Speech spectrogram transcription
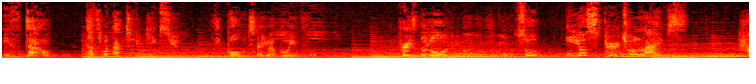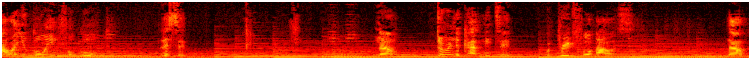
is down. That's what actually gives you the gold that you are going for. Praise the Lord. So, in your spiritual lives, how are you going for gold? Listen. Now, during the camp meeting, we prayed four hours. Now,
